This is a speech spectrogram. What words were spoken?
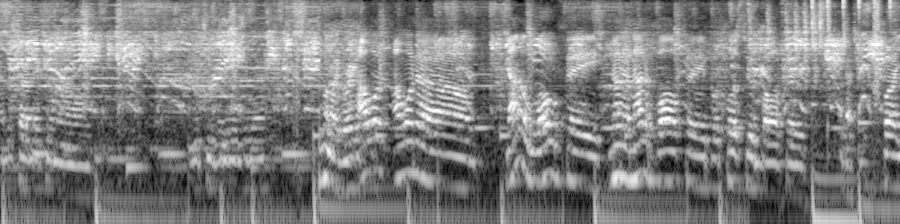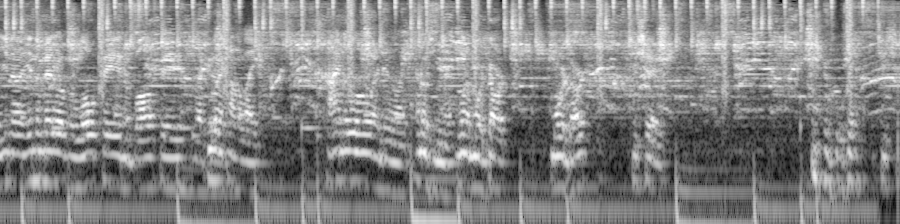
I'm gonna start making uh, YouTube videos again. I want, I want a, um, not a low fade, no, no, not a bald fade, but close to a bald fade. But you know, in the middle of a low fade and a bald fade, like You want to kind of like kind of low and then like I know what you mean. Like, you want it more dark, more dark. touche. touche.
